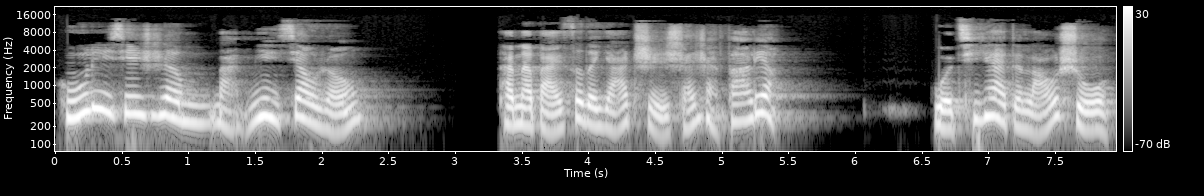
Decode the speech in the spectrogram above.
狐狸先生满面笑容。他那白色的牙齿闪闪发亮。我亲爱的老鼠，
